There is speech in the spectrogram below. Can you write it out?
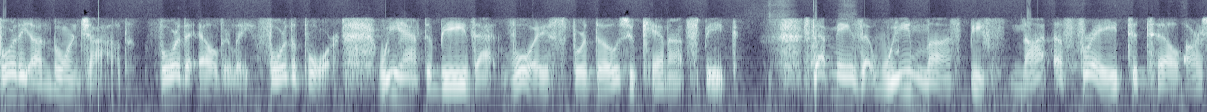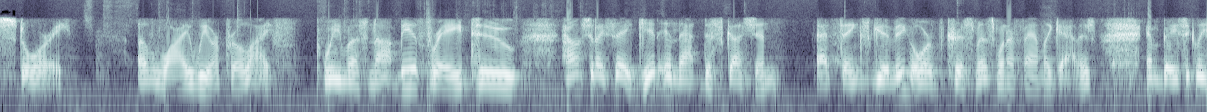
for the unborn child for the elderly for the poor we have to be that voice for those who cannot speak so that means that we must be not afraid to tell our story of why we are pro life we must not be afraid to, how should I say, get in that discussion at Thanksgiving or Christmas when our family gathers and basically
